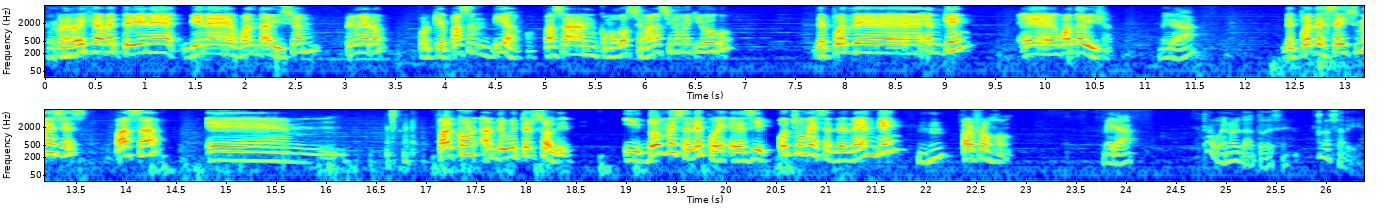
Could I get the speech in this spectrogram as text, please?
Cronológicamente viene, viene WandaVision primero, porque pasan días, pasan como dos semanas si no me equivoco, después de Endgame, eh, WandaVision. Mira, Después de seis meses pasa eh, Falcon and the Winter Soldier. Y dos meses después, es decir, ocho meses desde Endgame, ujú, Far From Home. mira. Está bueno el dato ese, no lo sabía.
